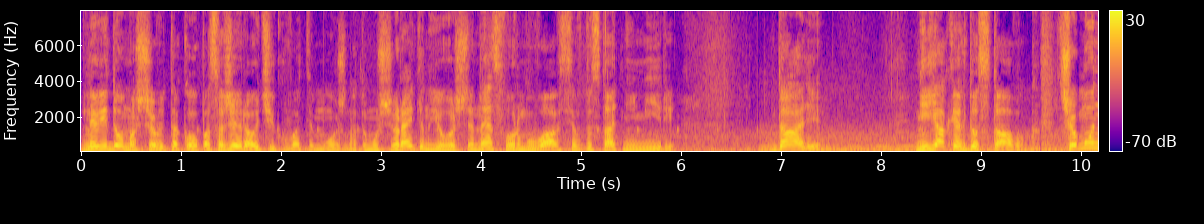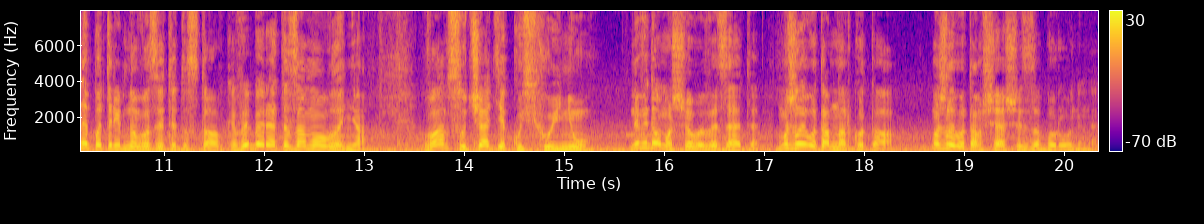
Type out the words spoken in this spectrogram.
Невідомо, що від такого пасажира очікувати можна, тому що рейтинг його ще не сформувався в достатній мірі. Далі. Ніяких доставок. Чому не потрібно возити доставки? Ви берете замовлення, вам сучать якусь хуйню. Невідомо, що ви везете. Можливо, там наркота, можливо, там ще щось заборонене.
